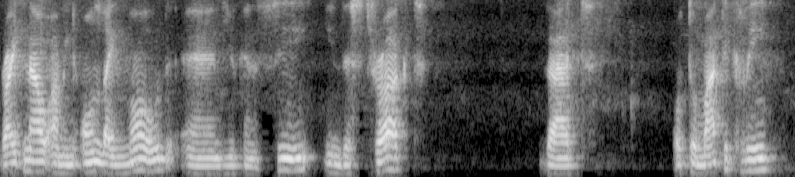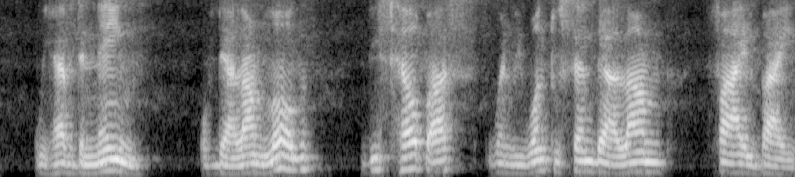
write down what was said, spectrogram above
right now I'm in online mode and you can see in the struct that automatically we have the name of the alarm log. This help us when we want to send the alarm file by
